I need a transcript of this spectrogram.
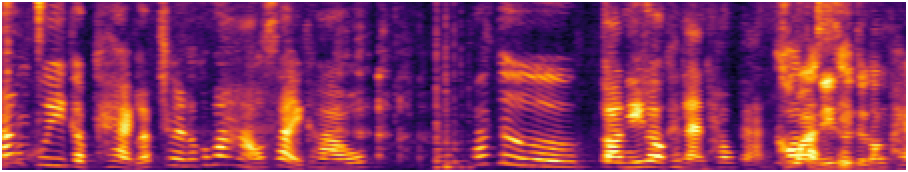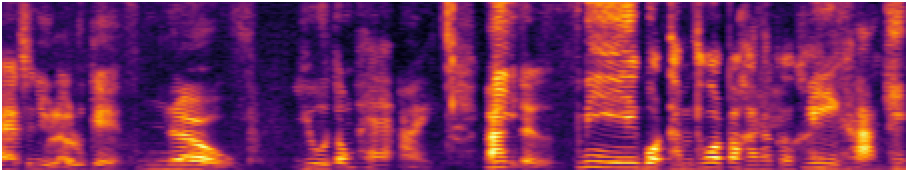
นั่งคุยกับแขกรับเชิญแล้วก็มาหาวใส่เขาป้าตือตอนนี้เราคะแนนเท่ากัน ข้อวันตัดนี้เธสิอนจะต้องแพ้ฉันอยู่แล้วลูกเกด no ยูต้องแพ้ไอป้ามีเตอมีบททำโทษปะคะถ้าเกิดใครมีค่ะกิน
